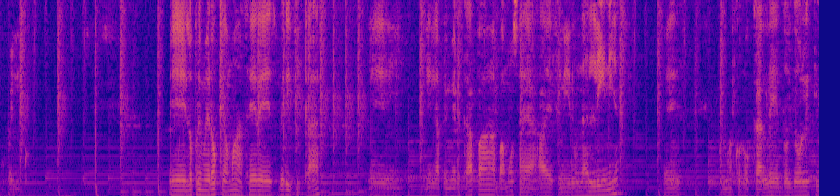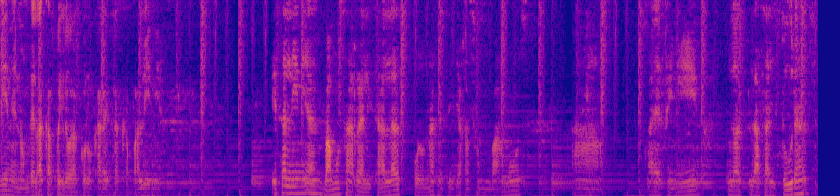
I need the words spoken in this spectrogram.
la película. Eh, lo primero que vamos a hacer es verificar eh, en la primera capa vamos a, definir unas líneas pues vamos a colocarle doy doble clic en el nombre de la capa y le voy a colocar esa capa líneas. Esas líneas vamos a realizarlas por una sencilla razón vamos a a definir las, alturas,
